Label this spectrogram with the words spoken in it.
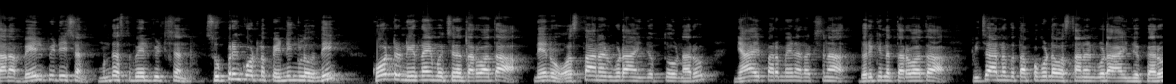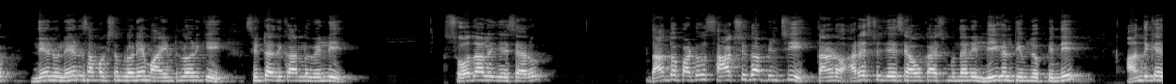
తన బెయిల్ పిటిషన్ ముందస్తు బెయిల్ పిటిషన్ సుప్రీంకోర్టులో పెండింగ్లో ఉంది. కోర్టు నిర్ణయం వచ్చిన తర్వాత నేను వస్తానని కూడా ఆయన చెప్తూ ఉన్నారు. న్యాయపరమైన రక్షణ దొరికిన తర్వాత విచారణకు తప్పకుండా వస్తానని కూడా ఆయన చెప్పారు. నేను లేని సమక్షంలోనే మా ఇంటిలోనికి సిట్ అధికారులు వెళ్ళి సోదాలు చేశారు. దాంతోపాటు సాక్షిగా పిలిచి తనను అరెస్ట్ చేసే అవకాశం ఉందని లీగల్ టీం చెప్పింది. అందుకే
